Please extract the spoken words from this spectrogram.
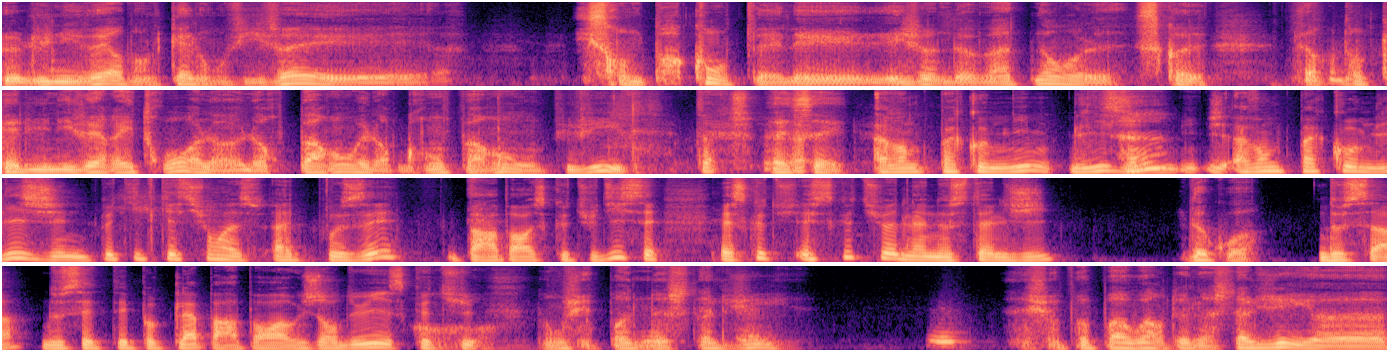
L'univers dans lequel on vivait, et ils se rendent pas compte, les, les- les jeunes de maintenant, ce que, dans, dans quel univers étroit leur- leurs parents et leurs grands-parents ont pu vivre. Et c'est- Avant que Paco me li- lise, Hein avant que Paco me lise, j'ai une petite question à, à te poser par rapport à ce que tu dis. C'est est-ce que tu, est-ce que tu as de la nostalgie? De quoi? De ça, de cette époque-là par rapport à aujourd'hui Est-ce que tu Oh, Non, j'ai pas de nostalgie. Je peux pas avoir de nostalgie. Euh,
